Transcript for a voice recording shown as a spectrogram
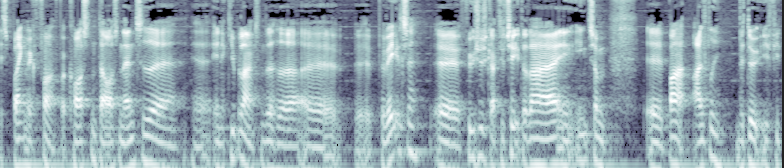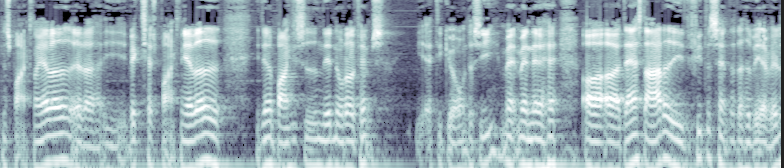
et spring væk fra, fra kosten. Der er også en anden side af øh, energibalancen, der hedder øh, øh, bevægelse, øh, fysisk aktivitet, og der er en, en som øh, bare aldrig vil dø i fitnessbranchen. Og jeg har været, eller i vægttestbranchen, jeg har været i denne branche siden 1998. Ja, det gjorde ondt at sige. Men, men, øh, og, og da jeg startede i et fitnesscenter, der hed VRL,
